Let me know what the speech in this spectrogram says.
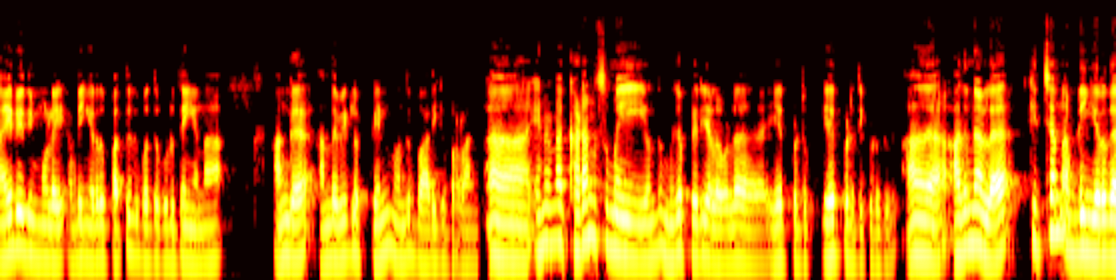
நைருதி மூலை அப்படிங்கிறது பத்துக்கு பத்து கொடுத்தீங்கன்னா அங்கே அந்த வீட்டில் பெண் வந்து பாதிக்கப்படுறாங்க. என்னென்னா கடன் சுமை வந்து மிகப்பெரிய அளவில் ஏற்பட்டு ஏற்படுத்தி கொடுக்குது. அதனால் அதனால கிச்சன் அப்படிங்கிறத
